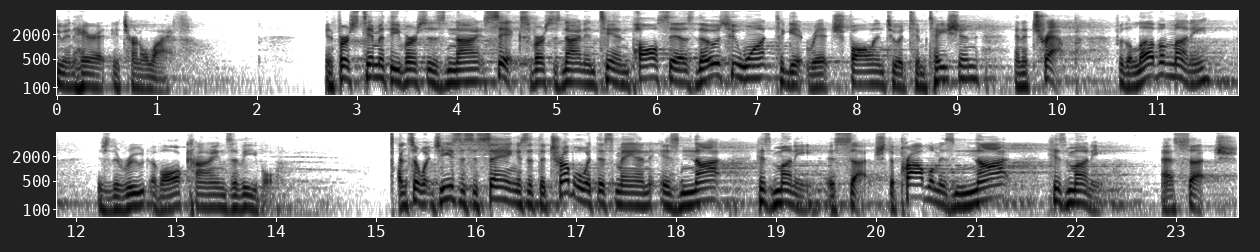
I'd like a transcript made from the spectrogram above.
to inherit eternal life. In 1 Timothy verses 9, 6, verses 9 and 10, Paul says, Those who want to get rich fall into a temptation and a trap, for the love of money is the root of all kinds of evil. And so, what Jesus is saying is that the trouble with this man is not his money as such. The problem is not his money as such.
